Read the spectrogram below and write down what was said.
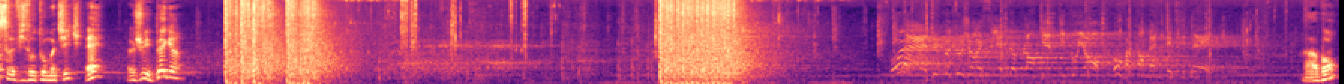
Ça vise automatique Eh Le jeu il bug hein Ouais, tu peux toujours essayer de te planquer, petit couillon. On va quand même t'étriper. Ah bon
